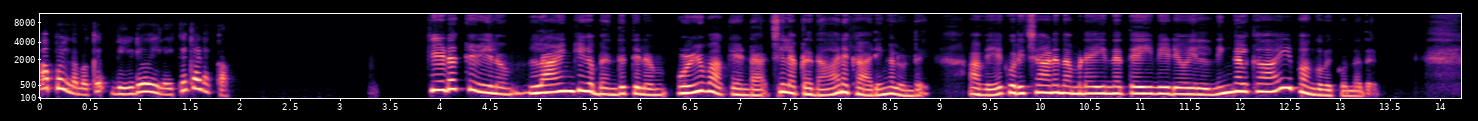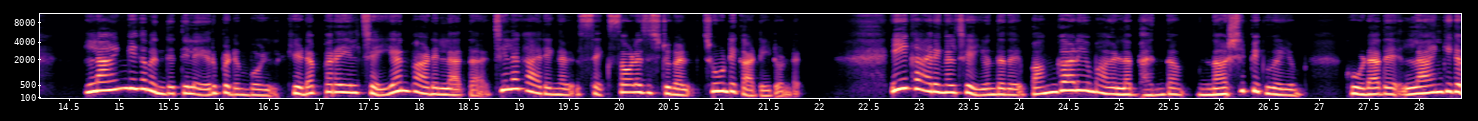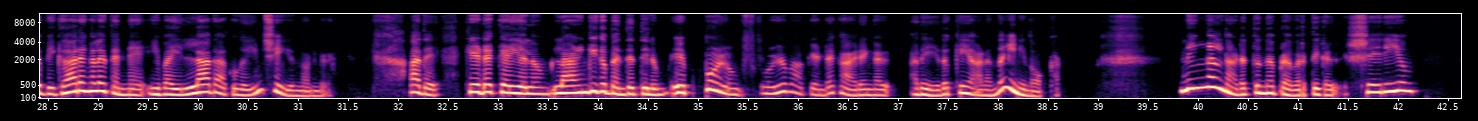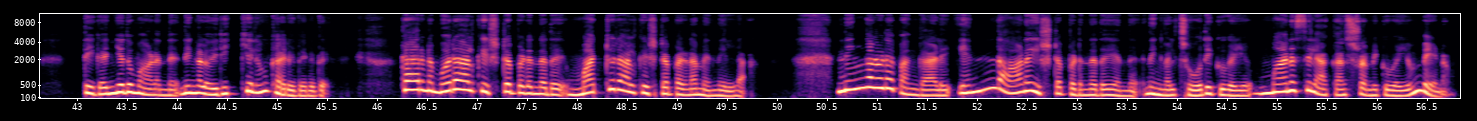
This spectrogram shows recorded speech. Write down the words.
അപ്പോൾ നമുക്ക് വീഡിയോയിലേക്ക് കടക്കാം. കിടക്കയിലും ലൈംഗിക ബന്ധത്തിലും ഒഴിവാക്കേണ്ട ചില പ്രധാന കാര്യങ്ങളുണ്ട്. അവയെക്കുറിച്ചാണ് നമ്മുടെ ഇന്നത്തെ ഈ വീഡിയോയിൽ നിങ്ങൾക്കായി പങ്കുവെക്കുന്നത്. ലൈംഗിക ബന്ധത്തിൽ ഏർപ്പെടുമ്പോൾ കിടപ്പറയിൽ ചെയ്യാൻ പാടില്ലാത്ത ചില കാര്യങ്ങൾ സെക്സോളജിസ്റ്റുകൾ ചൂണ്ടിക്കാട്ടിയിട്ടുണ്ട്. ഈ കാര്യങ്ങൾ ചെയ്യുന്നത് പങ്കാളിയുമായുള്ള ബന്ധം നശിപ്പിക്കുകയും കൂടാതെ ലൈംഗിക വികാരങ്ങളെ തന്നെ ഇവ ഇല്ലാതാക്കുകയും ചെയ്യുന്നുണ്ട്. അതെ കിടക്കയിലും ലൈംഗിക ബന്ധത്തിലും എപ്പോഴും ഒഴിവാക്കേണ്ട കാര്യങ്ങൾ അത് ഏതൊക്കെയാണെന്ന് ഇനി നോക്കാം. നിങ്ങൾ നടത്തുന്ന പ്രവൃത്തികൾ ശരിയും തികഞ്ഞതുമാണെന്ന് നിങ്ങൾ ഒരിക്കലും കരുതരുത്. കാരണം ഒരാൾക്ക് ഇഷ്ടപ്പെടുന്നത് മറ്റൊരാൾക്ക് ഇഷ്ടപ്പെടണമെന്നില്ല. നിങ്ങളുടെ പങ്കാളി എന്താണ് ഇഷ്ടപ്പെടുന്നത് എന്ന് നിങ്ങൾ ചോദിക്കുകയും മനസ്സിലാക്കാൻ ശ്രമിക്കുകയും വേണം.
